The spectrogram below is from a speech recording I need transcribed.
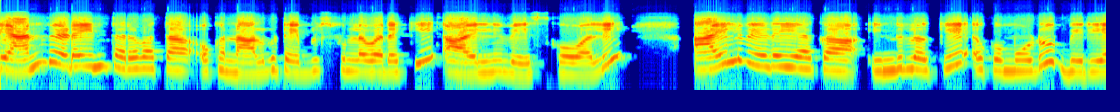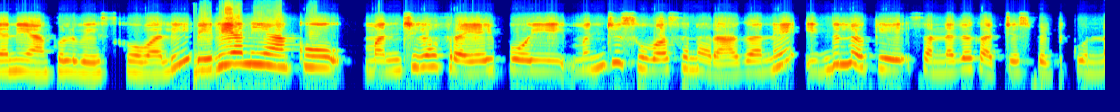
ప్యాన్ వేడైన తర్వాత ఒక నాలుగు టేబుల్ స్పూన్ల వరకు ఆయిల్ని వేసుకోవాలి. ఆయిల్ వేడయ్యాక ఇందులోకి ఒక మూడు బిర్యానీ ఆకులు వేసుకోవాలి. బిర్యానీ ఆకు మంచిగా ఫ్రై అయిపోయి మంచి సువాసన రాగానే ఇందులోకి సన్నగా కట్ చేసి పెట్టుకున్న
